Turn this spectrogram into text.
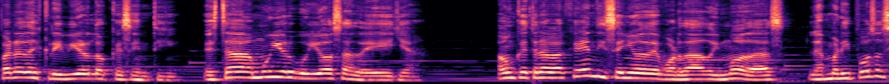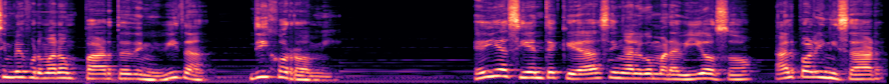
para describir lo que sentí. Estaba muy orgullosa de ella. Aunque trabajé en diseño de bordado y modas, las mariposas siempre formaron parte de mi vida, dijo Romy. Ella siente que hacen algo maravilloso al polinizar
